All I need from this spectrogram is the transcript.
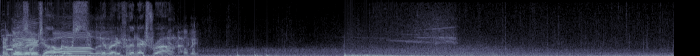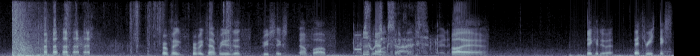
gonna Excellent job, Ghosts. Get ready for the next round. I'll be. perfect, perfect time for you to do a 360 jump off. Switching sides. Oh yeah, yeah. They could do it. Good 360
